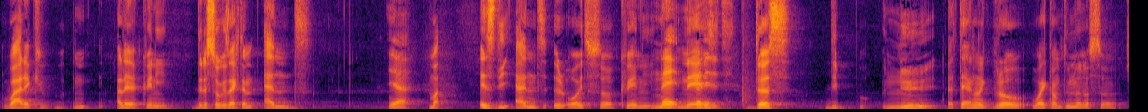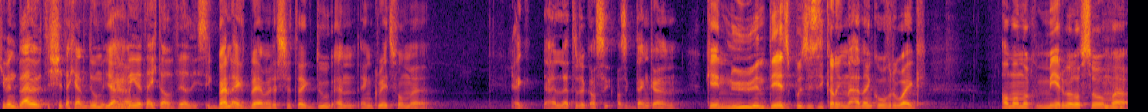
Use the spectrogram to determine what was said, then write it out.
Waar ik. Allee, ik weet niet. Er is zogezegd een end. Ja. Maar is die end er ooit of zo? Ik weet niet. Nee, dat is het. Dus die, nu, uiteindelijk, bro, wat ik kan doen ben of zo. Je bent blij met de shit dat je aan het doen bent. Ja. Ik denk dat het echt al veel is. Ik ben echt blij met de shit dat ik doe en, en grateful met. Ja, ik- ja, letterlijk, als ik, als ik denk aan. Oké, nu in deze positie kan ik nadenken over wat ik allemaal nog meer wil of zo. Mhm. Maar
